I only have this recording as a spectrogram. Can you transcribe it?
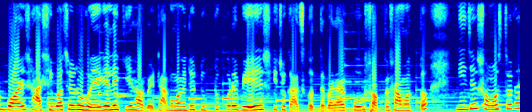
ঠাকুমার বয়স আশি বছর হয়ে গেলে কি হবে? ঠাকুমা কিন্তু টুকটুক করে বেশ কিছু কাজ করতে পারে আর খুব শক্ত সামর্থ্য নিজের সমস্তটা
